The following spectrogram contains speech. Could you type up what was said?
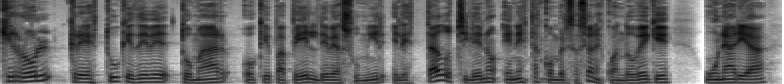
¿Qué rol crees tú que debe tomar o qué papel debe asumir el Estado chileno en estas conversaciones cuando ve que un área,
